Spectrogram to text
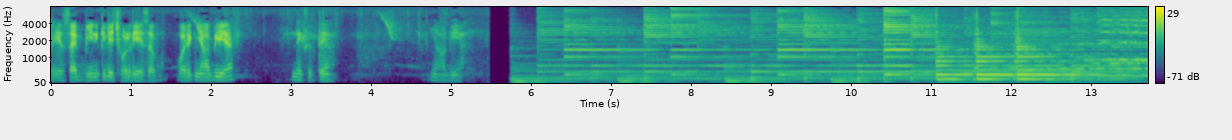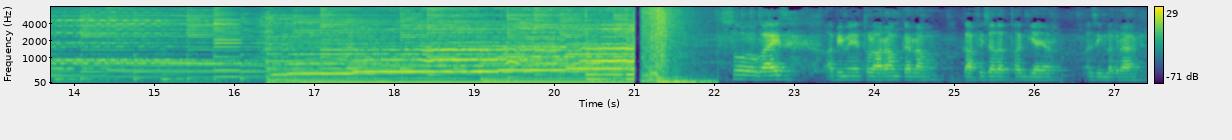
तो ये शायद बीन के लिए छोड़ दिया ये सब। और एक यहाँ भी है। देख सकते हैं। यहाँ भी है। थोड़ा आराम कर रहा हूँ। काफ़ी ज़्यादा थक गया यार, अजीब लग रहा है।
